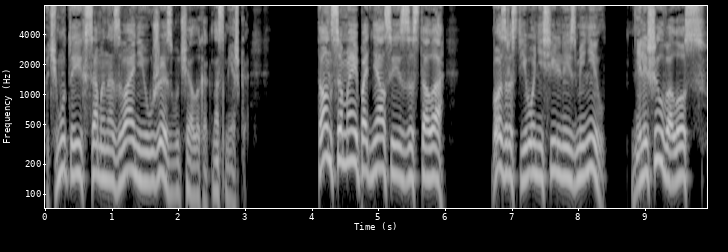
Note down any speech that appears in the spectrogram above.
Почему-то их самое название уже звучало как насмешка. Тонсо Мэй поднялся из-за стола. Возраст его не сильно изменил, не лишил волос,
